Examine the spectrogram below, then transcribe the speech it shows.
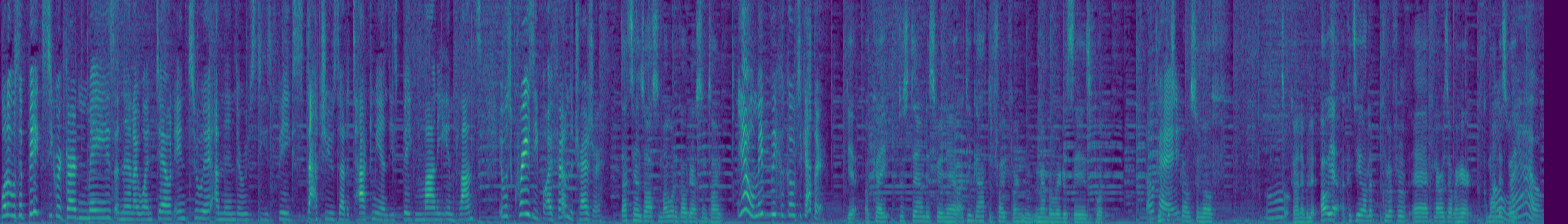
Well, it was a big secret garden maze, and then I went down into it, and then there was these big statues that attacked me and these big mani implants. It was crazy, but I found the treasure. That sounds awesome. I want to go there sometime. Yeah, well, maybe we could go together. Yeah, okay, just down this way now. I think I have to try to remember where this is, but I think Okay. it's close enough. Ooh. Kind of a li- oh yeah, I can see all the colourful uh, flowers over here. Come on Oh, this way. Oh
